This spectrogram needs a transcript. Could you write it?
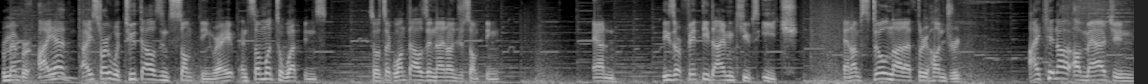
Remember, I had I started with 2,000 something, right? And some went to weapons. So it's like 1,900 something. And these are 50 diamond cubes each. And I'm still not at 300. I cannot imagine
